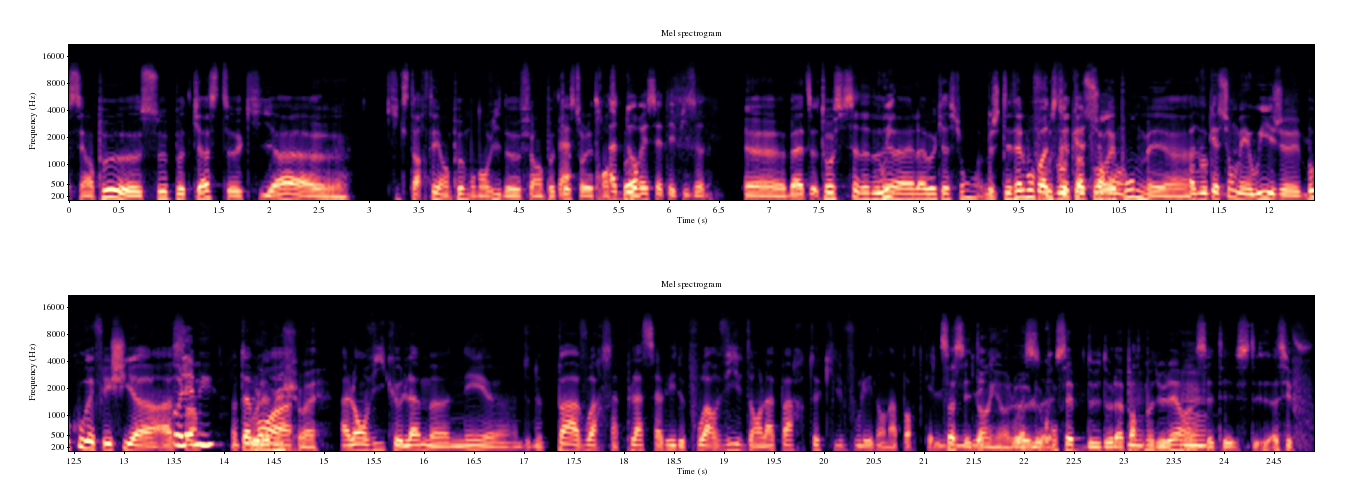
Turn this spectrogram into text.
c'est un peu ce podcast qui a kickstarté un peu mon envie de faire un podcast J'ai sur les transports. Adoré cet épisode. Euh, bah, toi aussi, ça t'a donné Oui. la, la vocation? Mais j'étais tellement Pas de frustré de pas pouvoir répondre, mais. euh, Pas de vocation, mais oui, j'ai beaucoup réfléchi à, à Au ça. Lamu. Notamment au à, Lamu, ouais. à l'envie que l'âme naît euh, de ne pas avoir sa place à lui, de pouvoir vivre dans l'appart qu'il voulait dans n'importe quelle Ça, c'est dingue. hein, Le, se- le concept de, de l'appart Mm. modulaire, Mm. c'était assez fou.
